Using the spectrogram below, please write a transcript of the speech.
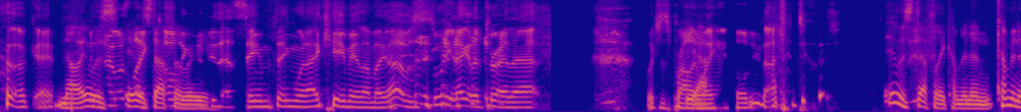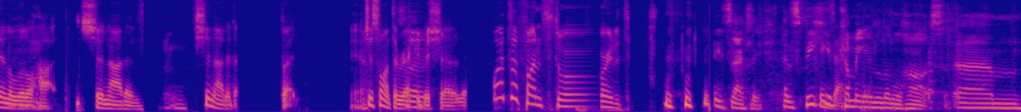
okay. No, it was, I was it like was totally definitely do that same thing when I came in. I'm like, oh, it was sweet. I gotta try that. Which is probably Yeah. why he told you not to do it. it was definitely coming in coming in a little hot. Should not have Mm. should not have done. But Yeah. just want the record So- to show that. What's a fun story to tell? Exactly. And speaking Exactly. of coming in a little hot, um,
